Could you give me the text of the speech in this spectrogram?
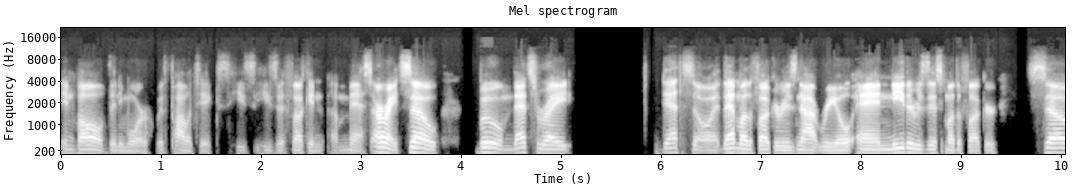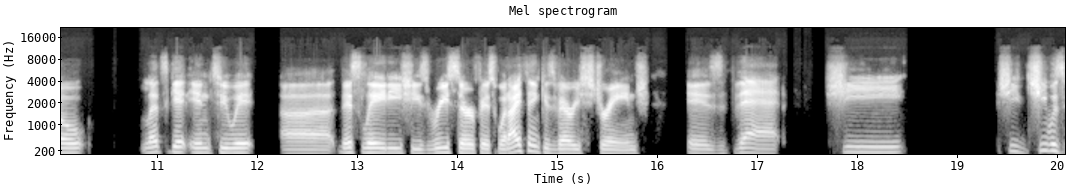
involved anymore with politics. He's he's a fucking a mess. All right, so boom, that's right. Death saw it. That motherfucker is not real, and neither is this motherfucker. So let's get into it. Uh, this lady, she's resurfaced. What I think is very strange is that she she she was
